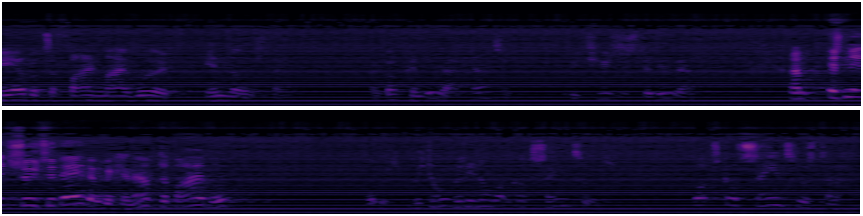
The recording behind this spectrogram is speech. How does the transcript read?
be able to find my Word in those things. And God can do that, can't He? If He chooses to do that. Um, isn't it true today that we can have the Bible, but we, we don't really know what God's saying to us? What's God saying to us tonight?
